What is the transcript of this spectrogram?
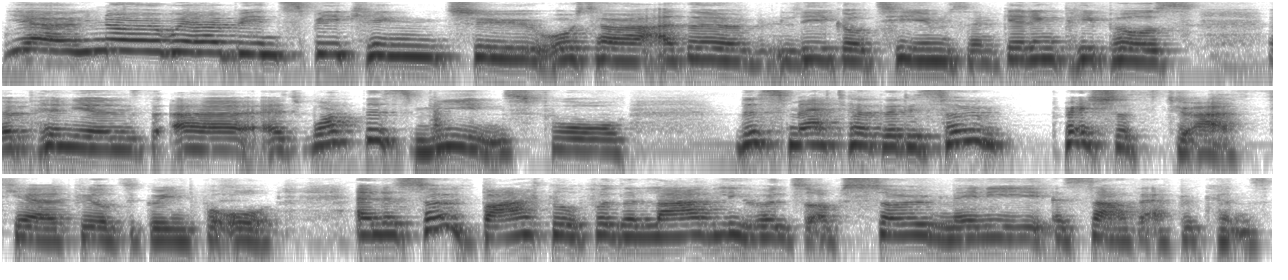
Yeah, you know, we have been speaking to also our other legal teams and getting people's opinions uh, as what this means for this matter that is so precious to us here at Fields of Green for All and is so vital for the livelihoods of so many South Africans,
